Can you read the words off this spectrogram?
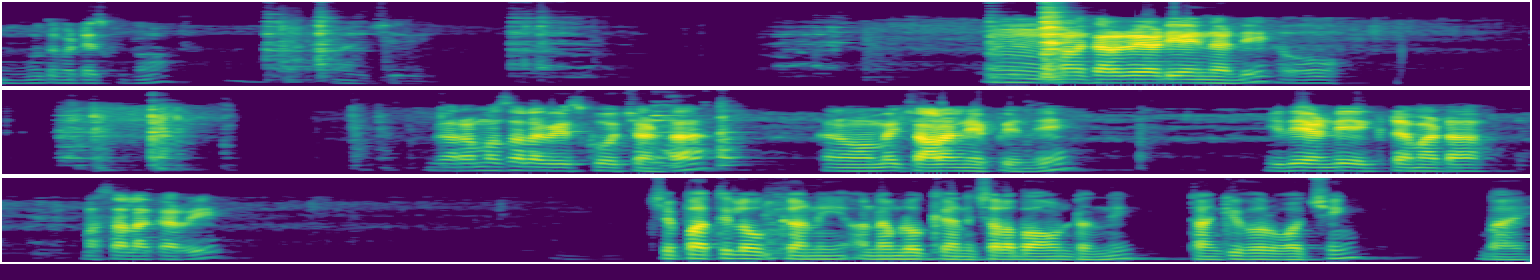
మూత పెట్టేసుకుందాం. మంచిది. మన కర్రీ రెడీ అయిందండి. ఓ. గరం మసాలా వేసుకోవచ్చు అంట కానీ మా మమ్మీ చాలా చెప్పింది. ఇదే అండి ఎగ్ టమాటా మసాలా కర్రీ. చపాతీలోకి కానీ అన్నంలోకి కానీ చాలా బాగుంటుంది. Thank you for watching bye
